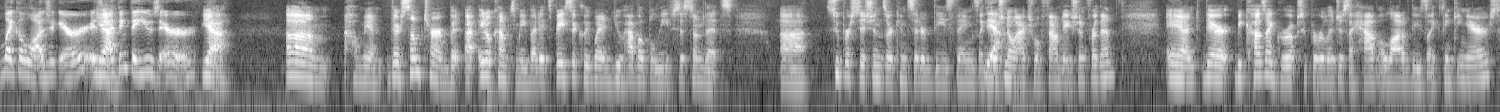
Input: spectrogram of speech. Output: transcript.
like a logic error. Is Yeah. I think they use error. yeah. Um. Oh man, there's some term, but uh, it'll come to me. But it's basically when you have a belief system that's, uh, superstitions are considered these things. Like Yeah. there's no actual foundation for them, and there because I grew up super religious, I have a lot of these like thinking errors.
